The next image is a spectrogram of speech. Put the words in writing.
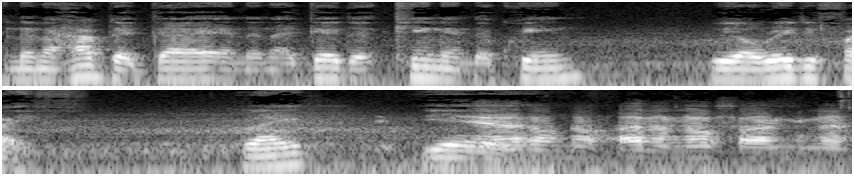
and then I have the guy and then I get the king and the queen, we already five. Right? Yeah. Yeah, I don't know. I don't know if I'm to.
